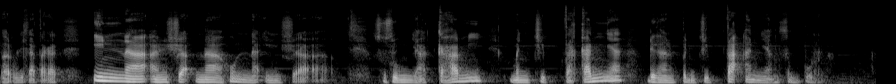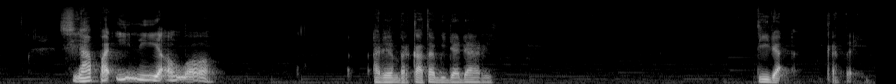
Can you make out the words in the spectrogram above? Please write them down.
Baru dikatakan, inna ansha'nahunna insya. Sesungguhnya kami menciptakannya dengan penciptaan yang sempurna. Siapa ini ya Allah? Ada yang berkata bidadari. Tidak, kata ini.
